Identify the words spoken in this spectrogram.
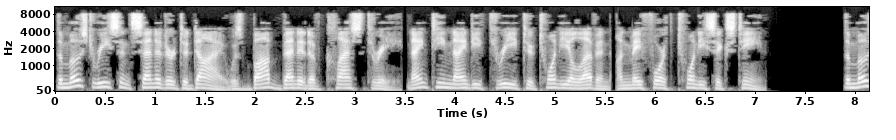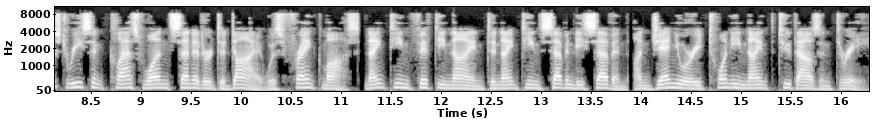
The most recent senator to die was Bob Bennett of Class 3 1993 on May 4, 2016. The most recent Class 1 senator to die was Frank Moss 1959 on January 29, 2003.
